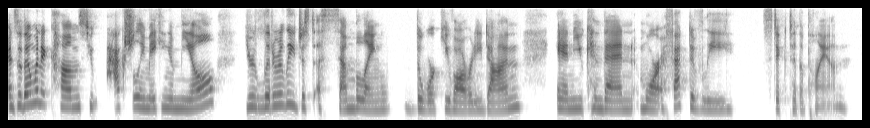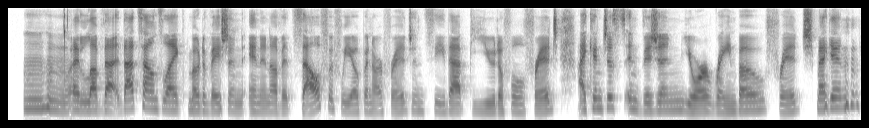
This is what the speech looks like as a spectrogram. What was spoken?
And so then when it comes to actually making a meal, you're literally just assembling the work you've already done and you can then more effectively stick to the plan. Mm-hmm. I love that. That sounds like motivation in and of itself. If we open our fridge and see that beautiful fridge, I can just envision your rainbow fridge, Meghan,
